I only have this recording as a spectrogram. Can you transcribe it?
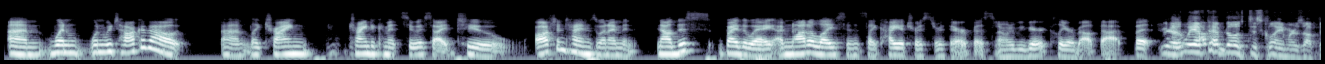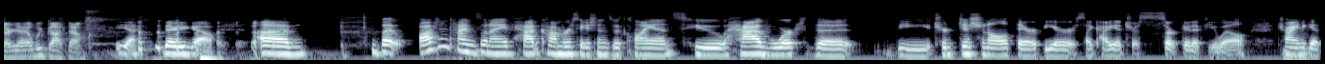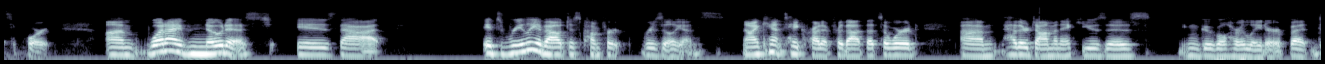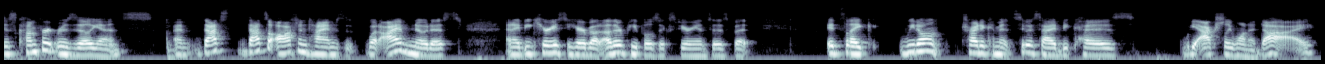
um, when when we talk about um, like trying trying to commit suicide too, oftentimes when I'm in now this by the way, I'm not a licensed psychiatrist or therapist, and I want to be very clear about that. But Yeah, we have to have those disclaimers up there. Yeah, we've got them. yeah, there you go. Um, but oftentimes when I've had conversations with clients who have worked the the traditional therapy or psychiatrist circuit, if you will, trying to get support, um, what I've noticed is that it's really about discomfort resilience. Now, I can't take credit for that. That's a word um, Heather Dominick uses. You can Google her later, but discomfort resilience. And that's that's oftentimes what I've noticed and I'd be curious to hear about other people's experiences, but it's like we don't try to commit suicide because we actually want to die.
